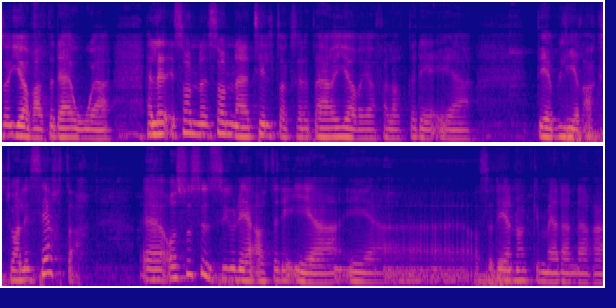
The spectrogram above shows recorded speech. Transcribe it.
Så gjør at det også, eller sånne, sånne tiltak som dette her gjør iallfall at det, er, det blir aktualisert. da Eh, og så syns jeg jo det at det er, er, Altså det er noe med den derre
